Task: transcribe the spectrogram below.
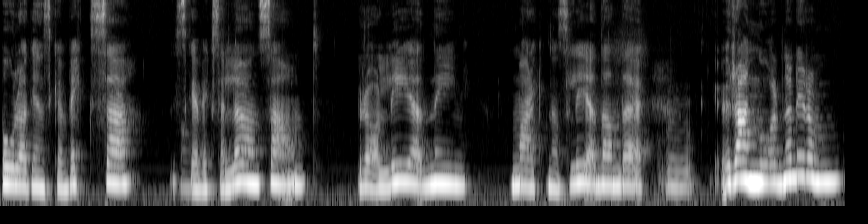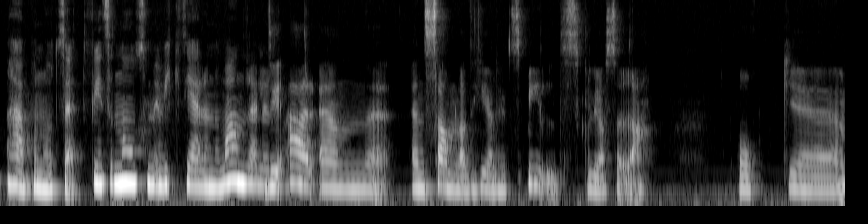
bolagen ska växa, ska växa lönsamt, bra ledning, marknadsledande. Mm. Rangordnar ni de här på något sätt? Finns det någon som är viktigare än de andra? Eller? Det är en, en samlad helhetsbild skulle jag säga. Och eh,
